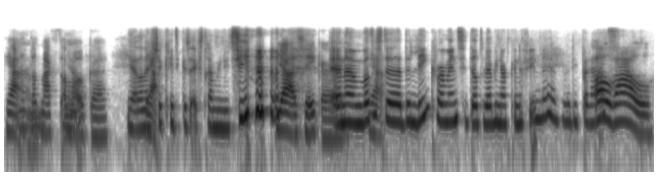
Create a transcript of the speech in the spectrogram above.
ja, dat Ehm, maakt het allemaal ook. eh, Ja, dan heb je criticus extra munitie. ja, zeker. en ehm, wat is de, de link waar mensen dat webinar kunnen vinden? Hebben we die paraat? Oh, wauw.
